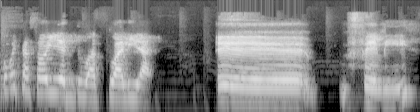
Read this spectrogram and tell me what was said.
¿Cómo estás hoy en tu actualidad? Eh, feliz,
